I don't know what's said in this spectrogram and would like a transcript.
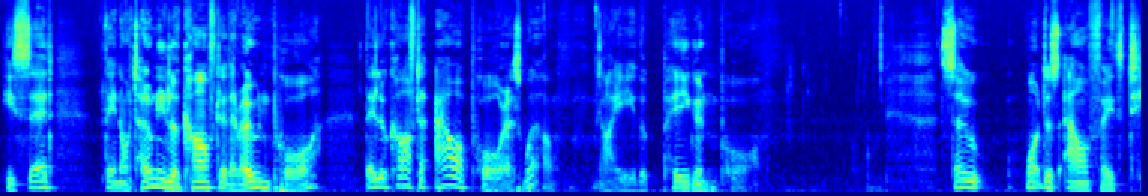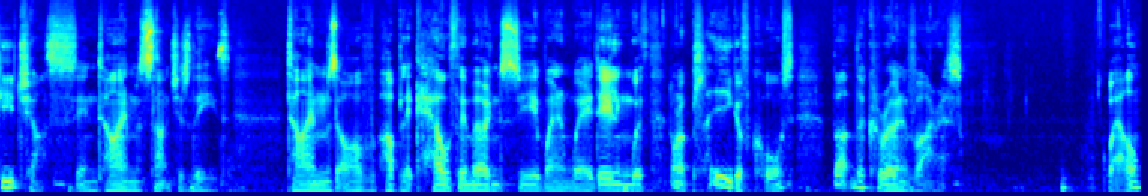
He said, They not only look after their own poor, they look after our poor as well, i.e., the pagan poor. So, what does our faith teach us in times such as these? Times of public health emergency when we're dealing with not a plague, of course, but the coronavirus? Well,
